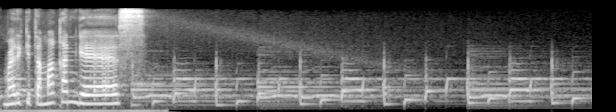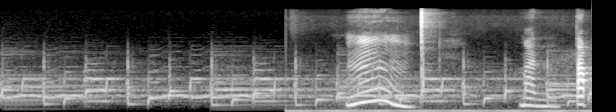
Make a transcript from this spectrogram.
Mari kita makan, guys. Hmm, mantap.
